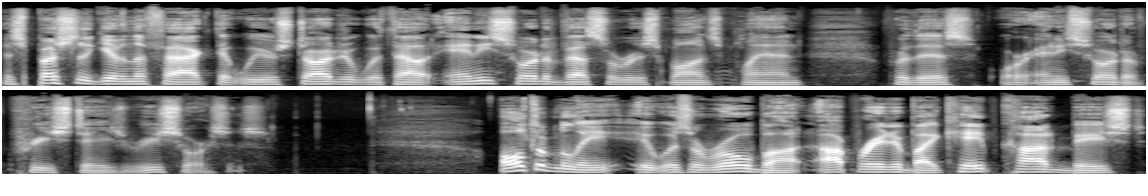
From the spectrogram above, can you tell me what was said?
especially given the fact that we were started without any sort of vessel response plan for this or any sort of pre stage resources. Ultimately, it was a robot operated by Cape Cod based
